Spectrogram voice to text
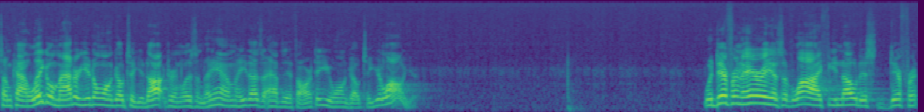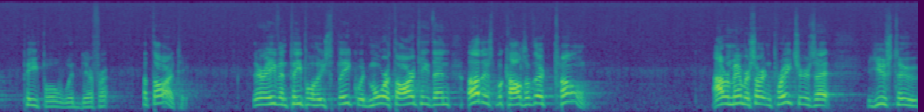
some kind of legal matter, you don't want to go to your doctor and listen to him. He doesn't have the authority. You want to go to your lawyer. With different areas of life, you notice different people with different authority. There are even people who speak with more authority than others because of their tone. I remember certain preachers that used to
